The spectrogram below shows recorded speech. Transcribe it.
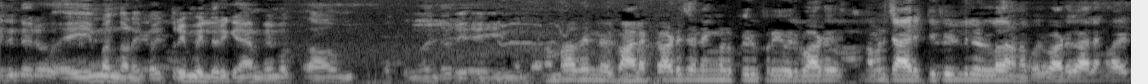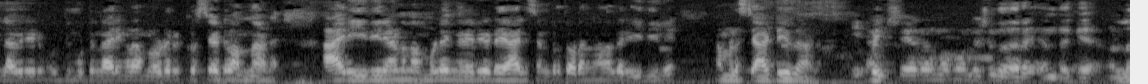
ഇതിന്റെ ഒരു എയിം എന്താണ്? ഇപ്പൊ ഇത്രയും വലിയൊരു ക്യാമ്പയിൻ ഒരു എയിം എന്താണ്? നമ്മൾ അതന്നെ പാലക്കാട് ജനങ്ങൾക്ക് ഒരു ഫ്രീ ഒരുപാട് നമ്മൾ ചാരിറ്റി ഫീൽഡിലുള്ളതാണ് അപ്പോൾ ഒരുപാട് കാലങ്ങളായിട്ട് അവർ ഒരു ബുദ്ധിമുട്ടും കാര്യങ്ങളും നമ്മളോട് റിക്വസ്റ്റ് ആയിട്ട് വന്നതാണ്. ആ രീതിയിലാണ് നമ്മൾ ഇങ്ങനെ ഒരു ഡയാലിസ് സെന്റർ തുടങ്ങാനുള്ള രീതിയിൽ നമ്മൾ സ്റ്റാർട്ട് ചെയ്തതാണ്. ഈ അക്ഷയധർമ്മ ഫൗണ്ടേഷൻ വേറെ എന്തൊക്കെ ഉള്ള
